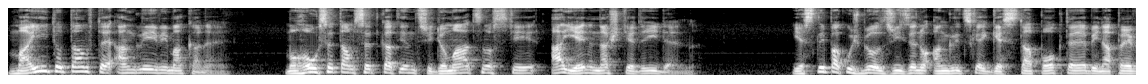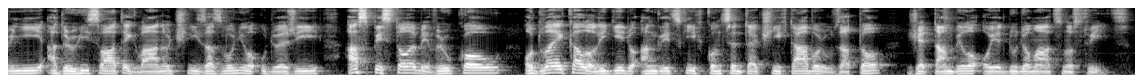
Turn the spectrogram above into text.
Mají to tam v té Anglii vymakané. Mohou se tam setkat jen tři domácnosti a jen na štědrý den. Jestli pak už bylo zřízeno anglické gestapo, které by na první a druhý svátek vánoční zazvonilo u dveří a s pistolemi v rukou odvlékalo lidi do anglických koncentračních táborů za to, že tam bylo o jednu domácnost víc.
